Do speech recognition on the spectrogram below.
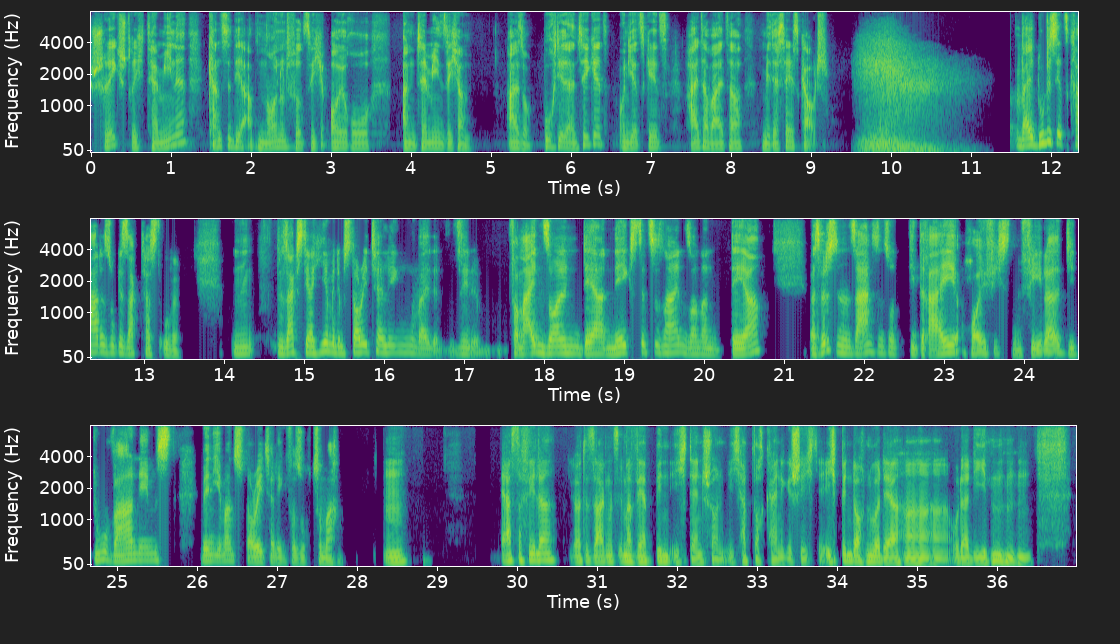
Schrägstrich Termine kannst du dir ab 49 Euro an Termin sichern. Also buch dir dein Ticket und jetzt geht's heiter weiter mit der Sales Couch. Weil du das jetzt gerade so gesagt hast, Uwe. Hm, du sagst ja hier mit dem Storytelling, weil sie vermeiden sollen, der Nächste zu sein, sondern der. Was würdest du denn sagen, sind so die drei häufigsten Fehler, die du wahrnimmst, wenn jemand Storytelling versucht zu machen? Mhm. Erster Fehler, die Leute sagen uns immer, wer bin ich denn schon? Ich habe doch keine Geschichte. Ich bin doch nur der oder die.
